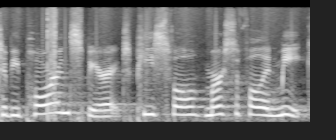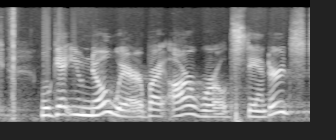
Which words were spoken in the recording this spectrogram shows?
To be poor in spirit, peaceful, merciful, and meek will get you nowhere by our world standards.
